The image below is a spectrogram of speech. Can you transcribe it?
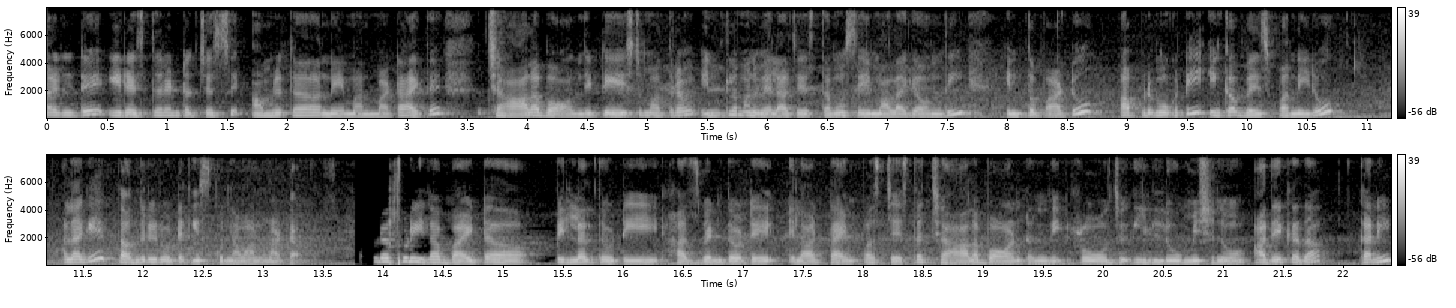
అంటే ఈ రెస్టారెంట్ వచ్చేసి అమృత నేమ్ అనమాట అయితే చాలా బాగుంది. టేస్ట్ మాత్రం ఇంట్లో మనం ఎలా చేస్తామో సేమ్ అలాగే ఉంది. ఇంతో పాటు అప్పుడు ఒకటి ఇంకా వెజ్ పన్నీరు అలాగే తందూరి రొట్టె తీసుకున్నాం అనమాట అప్పుడప్పుడు ఇలా బయట పిల్లలతోటి హస్బెండ్ తోటి ఇలా టైంపాస్ చేస్తే చాలా బాగుంటుంది. రోజు ఇల్లు మిషను అదే కదా. కానీ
